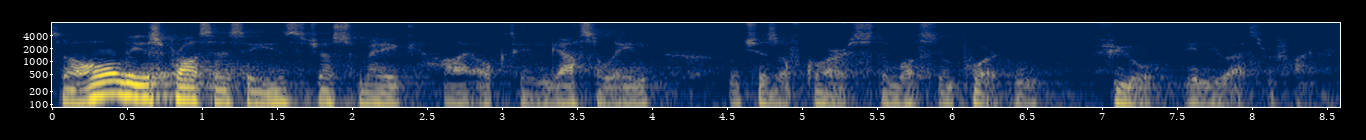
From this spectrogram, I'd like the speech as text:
So all these processes just make high octane gasoline, which is of course the most important fuel in US refineries.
